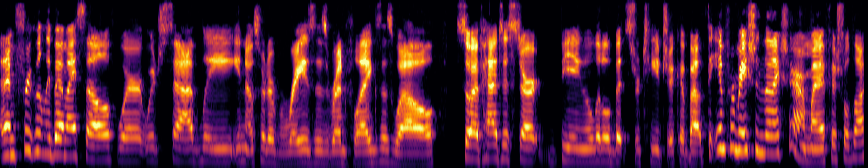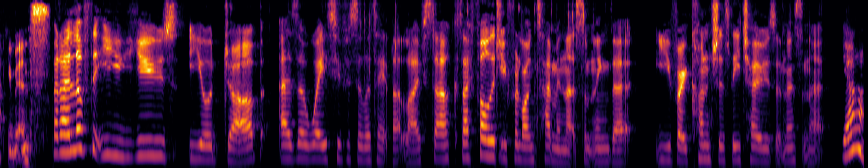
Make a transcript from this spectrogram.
and I'm frequently by myself, where which sadly, you know, sort of raises red flags as well. So I've had to start being a little bit strategic about the information that I share on my official documents. But I love that you use your job as a way to facilitate that lifestyle because I followed you for a long time, and that's something that you very consciously chosen, isn't it? Yeah.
